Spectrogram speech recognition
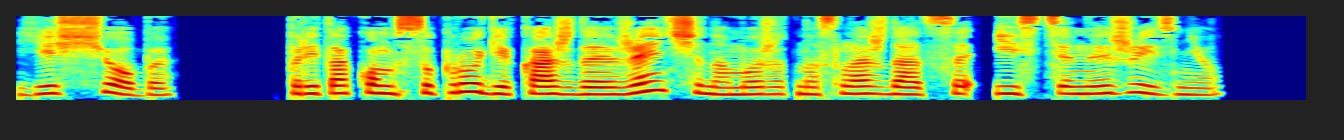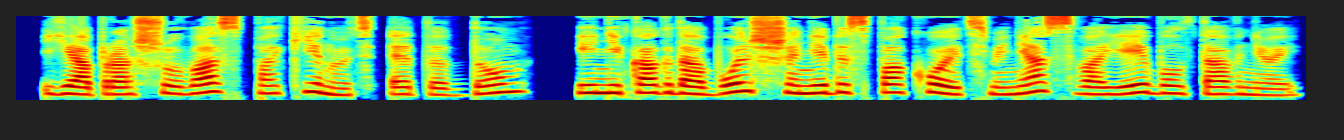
Еще бы. При таком супруге каждая женщина может наслаждаться истинной жизнью. Я прошу вас покинуть этот дом и никогда больше не беспокоить меня своей болтовней.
